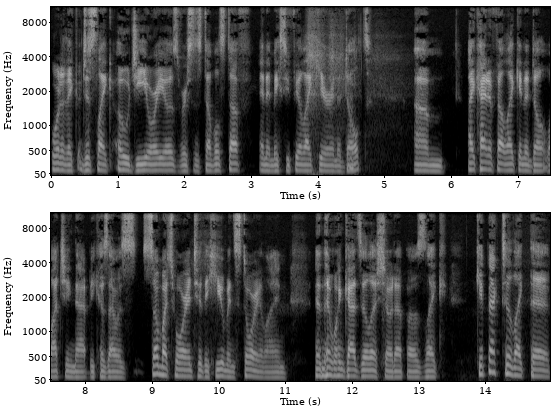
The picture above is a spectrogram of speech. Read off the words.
what are they? Just like OG Oreos versus double stuff, and it makes you feel like you're an adult. um, I kind of felt like an adult watching that because I was so much more into the human storyline, and then when Godzilla showed up, I was like get back to like the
